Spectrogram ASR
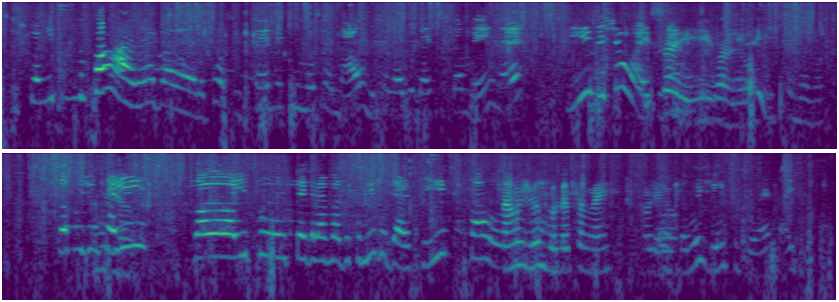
Acho que eu nem preciso falar, né, galera? Pô, se inscreve aqui no meu canal, no canal do Dark também, né? E deixa o like. Isso né? aí, valeu. É isso, mano. Tamo junto Tamo aí. Valeu aí por ter gravado comigo, Dark. E falou. Tamo junto, você também. Valeu. Pô, tamo junto, pô. É nóis.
